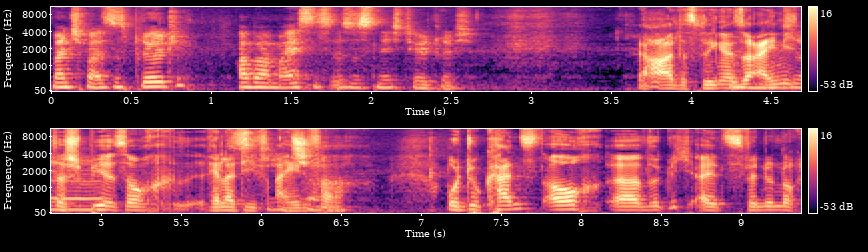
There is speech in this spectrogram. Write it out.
Manchmal ist es blöd, aber meistens ist es nicht tödlich. Ja, deswegen, also Und, eigentlich, das äh, Spiel ist auch relativ einfach. Und du kannst auch äh, wirklich als, wenn du noch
